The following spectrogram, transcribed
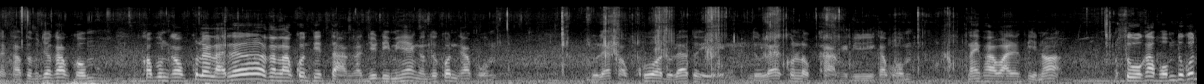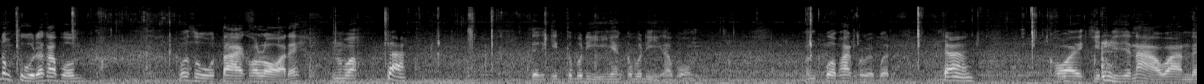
นะครับท่านผู้ชมครับผม ขอบคุณขอบคุณหลาย ๆเด้อสำหรับคนติดตามกันอยุดีมีแห้งกันทุกคนครับผม ดูแลครอบครัวดูแลตัวเอง ดูแลคนหลบข่างให้ดีๆครับผม ในภาวะจังสีเนาะสู้ครับผม ทุกคนต้องสู้นะครับผมว่าสู้ตายคอหล่อได้นั่นวะ จ้ะเศรษฐกิจกบดีอิหยังกบดีครับผม มันพัวพันกันไปเบิด จ้ะคอยคิดพิจารณาว่าอันใด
